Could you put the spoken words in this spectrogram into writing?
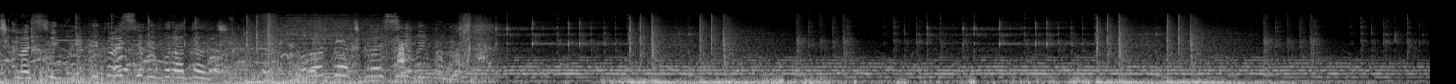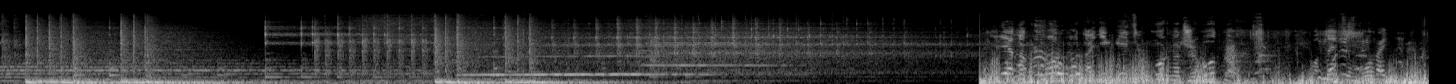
Бородач красивый, ты красивый бородач. Бородач красивый мой. Это корм, вот они этим кормят животных. Вот этим вот.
